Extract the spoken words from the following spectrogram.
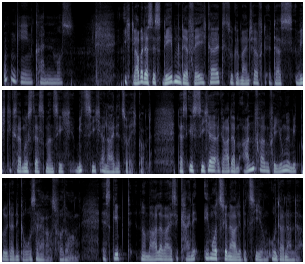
umgehen können muss. Ich glaube, dass es neben der Fähigkeit zur Gemeinschaft das wichtig sein muss, dass man sich mit sich alleine zurechtkommt. Das ist sicher gerade am Anfang für junge Mitbrüder eine große Herausforderung. Es gibt normalerweise keine emotionale Beziehung untereinander.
